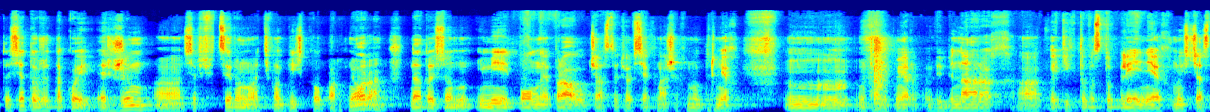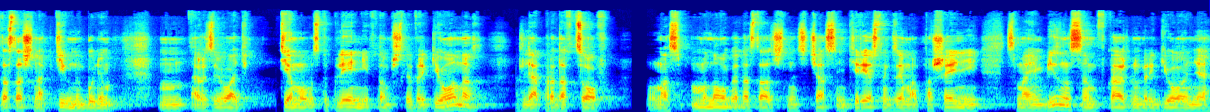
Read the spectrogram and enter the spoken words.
То есть это уже такой режим э, сертифицированного технологического партнера. Да, то есть он имеет полное право участвовать во всех наших внутренних, ну, например, вебинарах, э, каких-то выступлениях. Мы сейчас достаточно активно будем развивать тему выступлений, в том числе в регионах, для продавцов. У нас много достаточно сейчас интересных взаимоотношений с моим бизнесом в каждом регионе,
